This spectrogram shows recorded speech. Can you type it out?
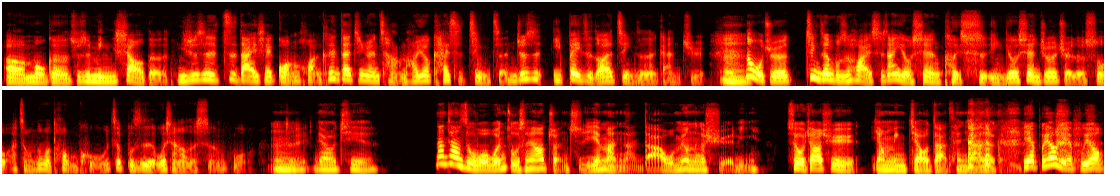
呃某个就是名校的，你就是自带一些光环。可是你在晶圆厂，然后又开始竞争，你就是一辈子都在竞争的感觉。嗯，那我觉得竞争不是坏事，但有些人可以适应，有些人就会觉得说啊，怎么那么痛苦？这不是我想要的生活。嗯，对，了解。那这样子，我文组生要转职也蛮难的啊，我没有那个学历。所以我就要去阳明交大参加那个，也不用也不用。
